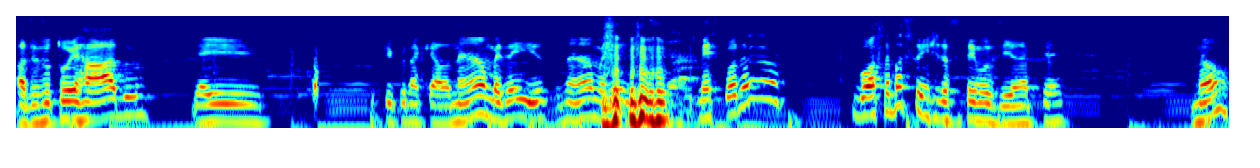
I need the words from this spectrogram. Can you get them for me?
às vezes eu tô errado e aí fico naquela, não, mas é isso, não, mas é isso. Minha esposa gosta bastante dessa teimosia, né? Porque. Não?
